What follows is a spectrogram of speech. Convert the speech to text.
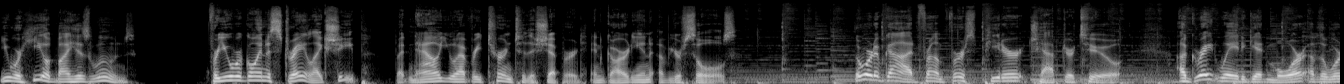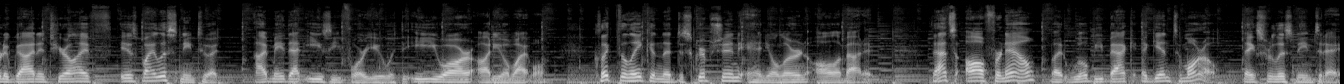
You were healed by his wounds. For you were going astray like sheep, but now you have returned to the shepherd and guardian of your souls. The Word of God from 1 Peter chapter 2. A great way to get more of the Word of God into your life is by listening to it. I've made that easy for you with the EUR Audio Bible. Click the link in the description and you'll learn all about it. That's all for now, but we'll be back again tomorrow. Thanks for listening today.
